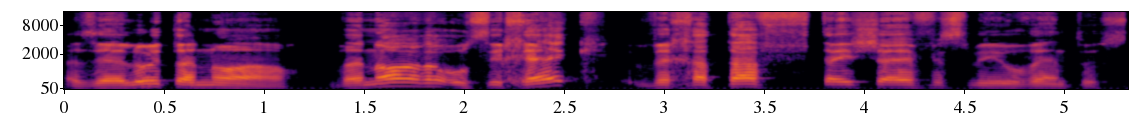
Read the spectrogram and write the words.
אז העלו את הנוער, והנוער הוא שיחק וחטף 9-0 מיובנטוס.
